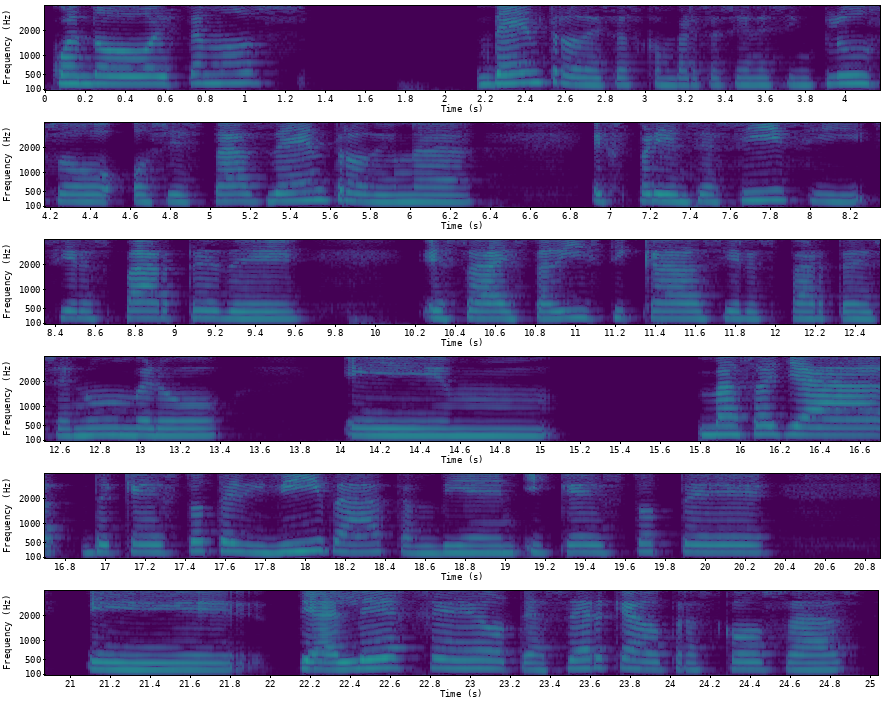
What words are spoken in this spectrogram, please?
cuando estamos dentro de esas conversaciones incluso, o si estás dentro de una experiencia así, si, si eres parte de esa estadística, si eres parte de ese número, Em, más allá de que esto te divida también y que esto te, eh, te aleje o te acerque a otras cosas,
